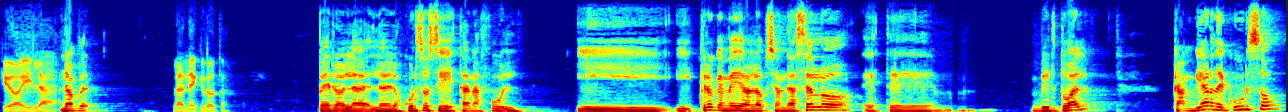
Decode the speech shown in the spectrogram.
Quedó ahí la, la anécdota. Pero lo de los cursos sí están a full. Y, creo que me dieron la opción de hacerlo este, virtual, cambiar de curso,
